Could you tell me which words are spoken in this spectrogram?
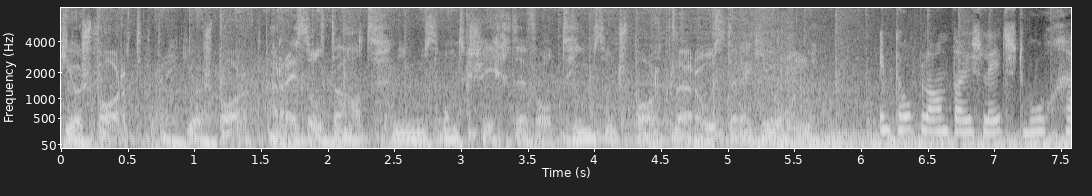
Regiosport. Regiosport. Resultat, News und Geschichten von Teams und Sportlern aus der Region. Im Topland ist letzte Woche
